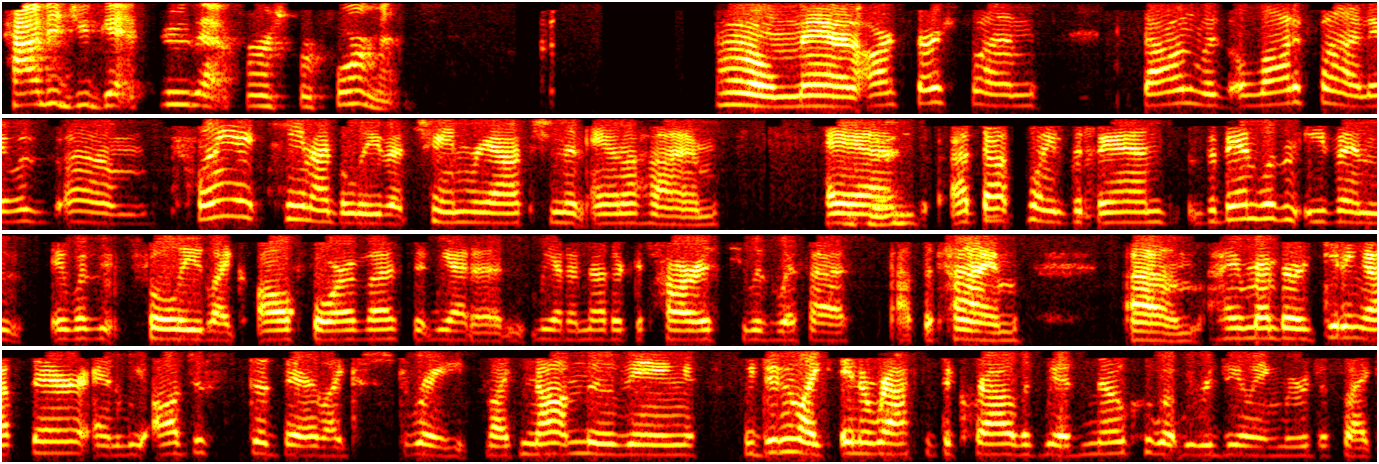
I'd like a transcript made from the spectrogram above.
How did you get through that first performance? Oh man, our first one, that one was a lot of fun. It was um 2018, I believe, at Chain Reaction in Anaheim. And mm-hmm. at that point, the band the band wasn't even it wasn't fully like all four of us. We had a we had another guitarist who was with us at the time, um, I remember getting up there and we all just stood there like straight, like not moving. We didn't like interact with the crowd. Like we had no clue what we were doing. We were just like,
